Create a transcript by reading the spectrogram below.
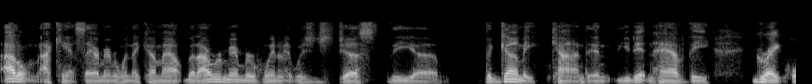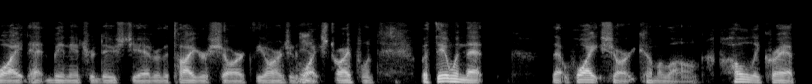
I don't, I can't say I remember when they come out, but I remember when it was just the, uh, the gummy kind and you didn't have the great white hadn't been introduced yet, or the tiger shark, the orange and yeah. white striped one. But then when that that white shark come along, holy crap,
